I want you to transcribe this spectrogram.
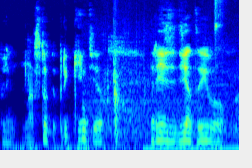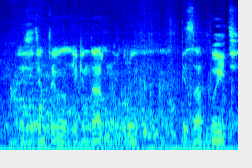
Блин, настолько, прикиньте, Resident Evil, Resident Evil легендарную игру и забыть,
